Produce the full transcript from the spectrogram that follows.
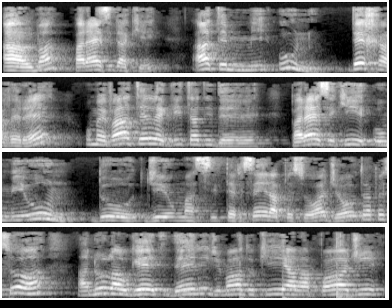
Alma, parece daqui, atem miun de chavere, umevate legita de Parece que o miun do, de uma terceira pessoa, de outra pessoa, anula o get dele, de modo que ela pode,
